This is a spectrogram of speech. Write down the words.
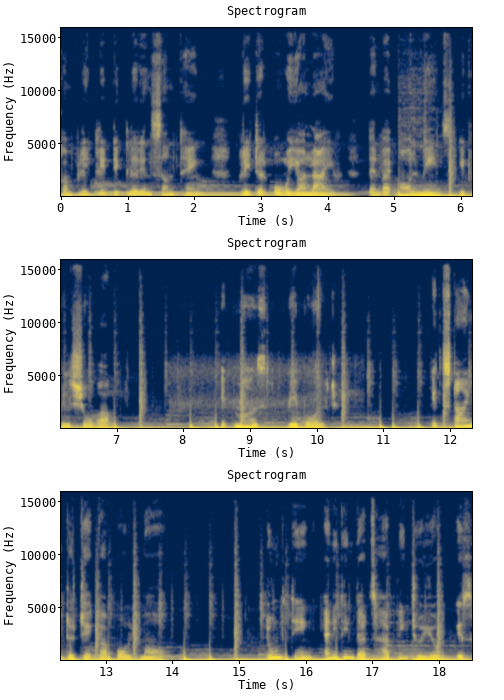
completely declaring something greater over your life, then by all means it will show up. It must be bold. It's time to take a bold move. Don't think anything that's happening to you is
